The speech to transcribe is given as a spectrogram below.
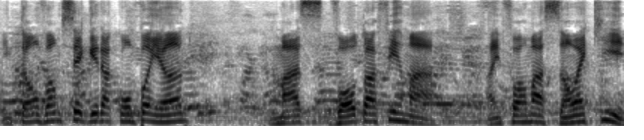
Então vamos seguir acompanhando, mas volto a afirmar, a informação é que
